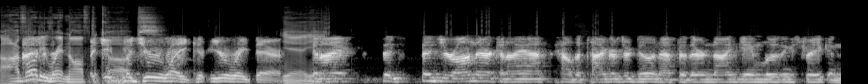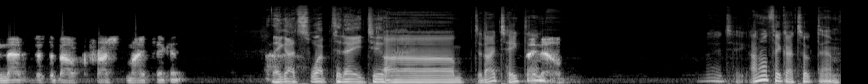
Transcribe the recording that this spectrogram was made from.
I've already written off the but, you, but you're like you're right there. Yeah, yeah. can. I since, since you're on there, can I ask how the Tigers are doing after their nine game losing streak, and that just about crushed my ticket. They got swept today too. Um, did I take that? I know. What did I take? I don't think I took them.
